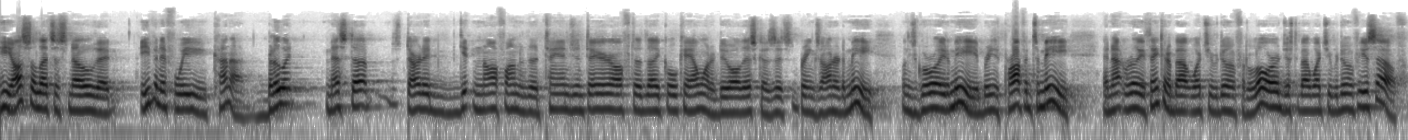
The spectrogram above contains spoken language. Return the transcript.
he also lets us know that even if we kind of blew it, messed up, started getting off onto the tangent there, off to like, okay, I want to do all this because it brings honor to me, it brings glory to me, it brings profit to me and not really thinking about what you were doing for the Lord, just about what you were doing for yourself.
